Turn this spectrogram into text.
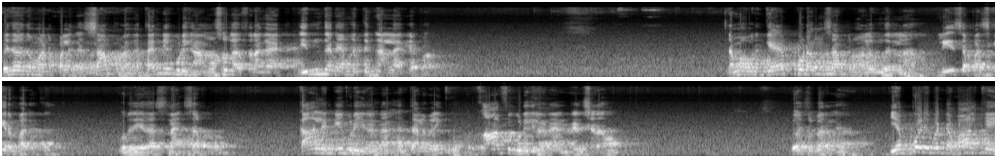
விதவிதமான பழங்கள். சாப்பிட்றாங்க தண்ணி குடிக்கிறாங்க. ரசூல்லா சொல்றாங்க இந்த நேமத்துக்கு நல்லா கேட்பாங்க நம்ம ஒரு கேப் போடாமல் சாப்பிட்றோம் அலமதுலாம் லீஸாக பசிக்கிற மாதிரி இருக்குது ஒரு ஏதாவது ஸ்நாக்ஸ் சாப்பிடுவோம் காலைல டீ குடிக்கிறேன்டாங்க தலைவலிக்கும் ஒரு காஃபி குடிக்கிறேன் டென்ஷன் ஆகும். யோசிச்சு பாருங்க. எப்படிப்பட்ட வாழ்க்கை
